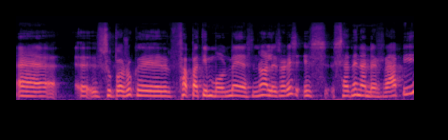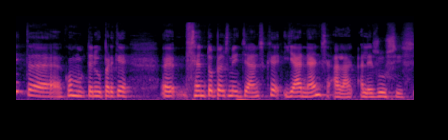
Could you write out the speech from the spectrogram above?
Eh, eh, suposo que fa patir molt més, no? Aleshores, s'ha d'anar més ràpid? Eh, com ho teniu? Perquè eh, sento pels mitjans que hi ha nens a, la, a les UCIs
